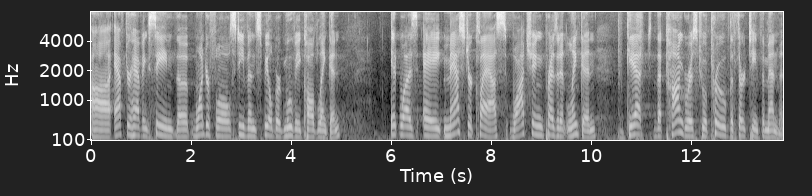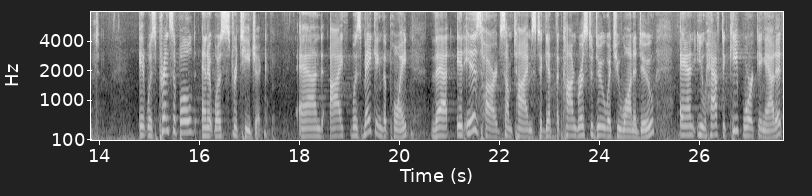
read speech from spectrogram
uh, after having seen the wonderful Steven Spielberg movie called Lincoln. It was a master class watching President Lincoln get the Congress to approve the 13th Amendment. It was principled and it was strategic. And I was making the point that it is hard sometimes to get the Congress to do what you want to do, and you have to keep working at it.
